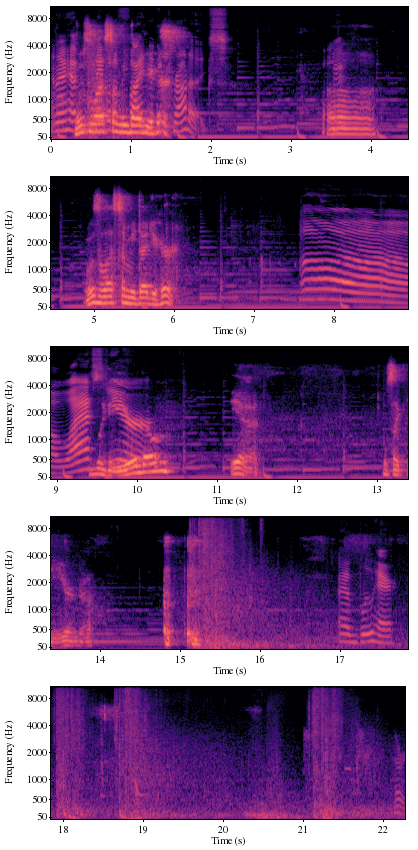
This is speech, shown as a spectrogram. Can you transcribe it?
And I haven't was the been last able time to you dyed find your hair? products. Uh, When was the last time you dyed your hair? Last like year. a year ago? Yeah. It was like a year ago. I have blue hair. There we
